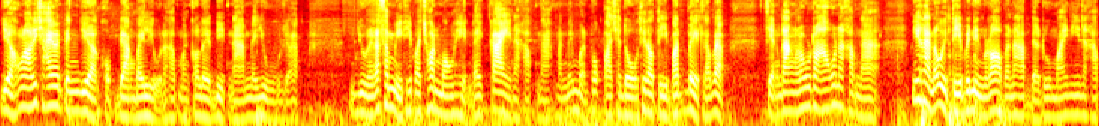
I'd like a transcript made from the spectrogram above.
เหยื่อของเราที่ใช้มันเป็นเหยื่อกบยางใบหลิวนะครับ มันก็เลยดีดน้ำในอยู่แบบอยู่ในรัศมีที่ปลาช่อนมองเห็นได้ใกล้นะครับนะมันไม่เหมือนพวกปลาชะโดที่เราตีบัตเบดแล้วแบบเสียงดังเร้าๆนะครับนะนี่ขนาดน้าอุ๋ยตีไปหนึ่งรอบแล้วนะครับ เดี๋ยวดูไม้นี้นะครับ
